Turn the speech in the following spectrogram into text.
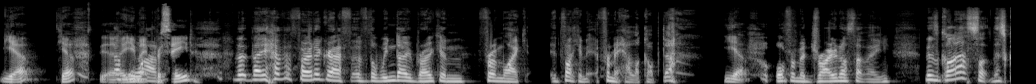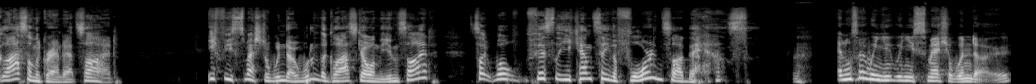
Yep, yep. Uh, you may one, proceed. That they have a photograph of the window broken from like it's like an, from a helicopter Yep. or from a drone or something. There's glass. There's glass on the ground outside. If you smashed a window, wouldn't the glass go on the inside? It's like, well, firstly, you can't see the floor inside the house. And also, when you when you smash a window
